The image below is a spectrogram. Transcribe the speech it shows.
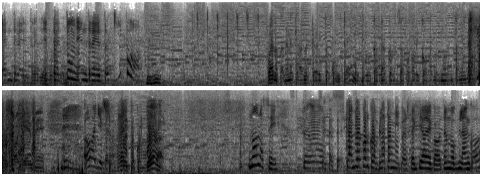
entre, Entre entre, tu, entre tu equipo. Bueno, también hay que darle crédito a Cuauhtémoc, digo, cargar con esa forma y correr los 90 minutos. Óyeme, Oye, pero mérito conlleva. no lo sé, pero cambió por completo mi perspectiva de Cuauhtémoc Blanco.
